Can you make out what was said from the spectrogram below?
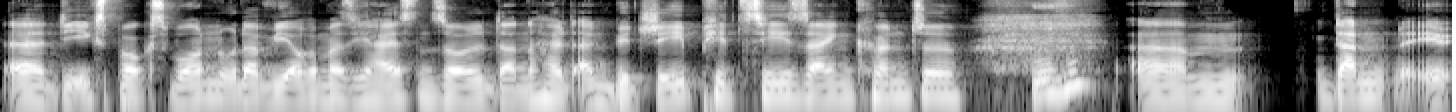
äh, die Xbox One oder wie auch immer sie heißen soll, dann halt ein Budget-PC sein könnte. Mhm. Ähm, dann äh,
